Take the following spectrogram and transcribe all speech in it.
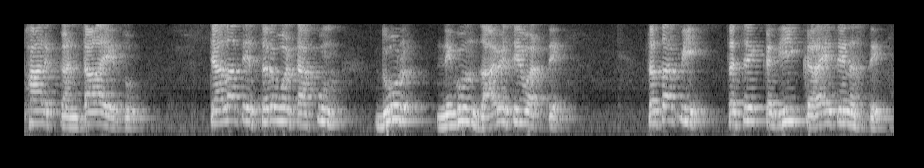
फार कंटाळा येतो. त्याला ते सर्व टाकून दूर निघून जावेसे वाटते. तथापि तसे कधीही करायचे नसते.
